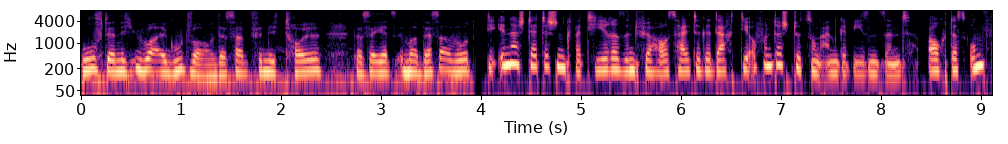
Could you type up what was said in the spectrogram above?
Ruf, der nicht überall gut war. Und deshalb finde ich toll, dass er jetzt immer besser wird. Die innerstädtischen Quartiere sind für Haushalte gedacht, die auf Unterstützung angewiesen sind. Auch das Umfeld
